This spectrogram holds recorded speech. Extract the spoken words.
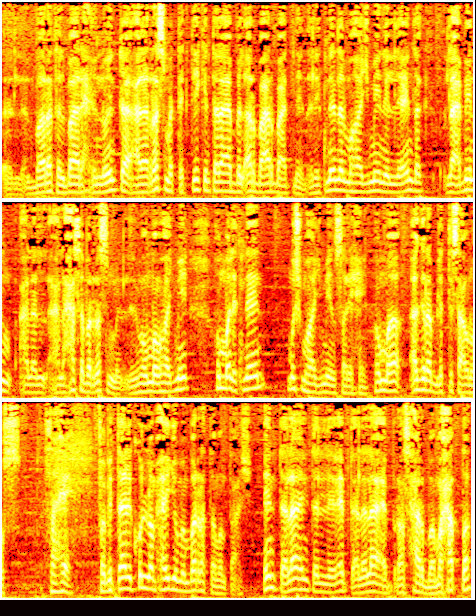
المباراة البارح إنه أنت على الرسم التكتيكي أنت لاعب بالأربعة أربعة اثنين. الاثنين المهاجمين اللي عندك لاعبين على على حسب الرسم اللي هم مهاجمين هم الاثنين مش مهاجمين صريحين هم أقرب للتسعة ونص. صحيح. فبالتالي كلهم حيجوا من برا ال 18 أنت لا أنت اللي لعبت على لاعب راس حربة محطة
